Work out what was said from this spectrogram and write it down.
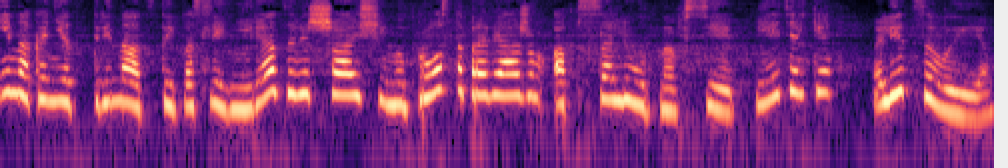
И, наконец, 13 и последний ряд завершающий мы просто провяжем абсолютно все петельки лицевые.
